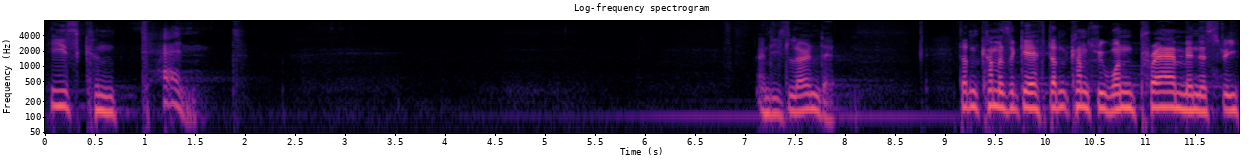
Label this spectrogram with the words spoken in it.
He's content. And he's learned it. Doesn't come as a gift, doesn't come through one prayer ministry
